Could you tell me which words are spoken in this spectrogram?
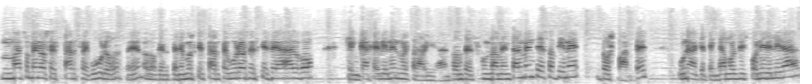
más o menos estar seguros, ¿eh? lo que tenemos que estar seguros es que sea algo que encaje bien en nuestra vida. Entonces, fundamentalmente eso tiene dos partes. Una, que tengamos disponibilidad,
